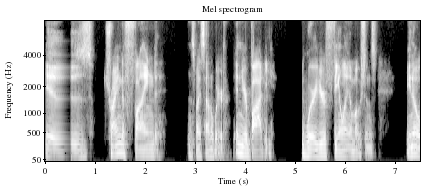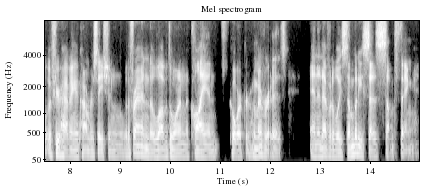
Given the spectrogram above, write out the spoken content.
is trying to find, this might sound weird, in your body where you're feeling emotions. You know, if you're having a conversation with a friend, a loved one, a client, coworker, whomever it is, and inevitably somebody says something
